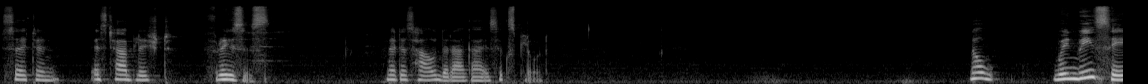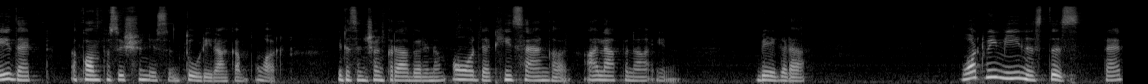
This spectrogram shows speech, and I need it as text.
certain established phrases. That is how the raga is explored. Now, when we say that a composition is in Todi Ragam or it is in Shankarabharanam or that he sang or Alapana in Begada, what we mean is this that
